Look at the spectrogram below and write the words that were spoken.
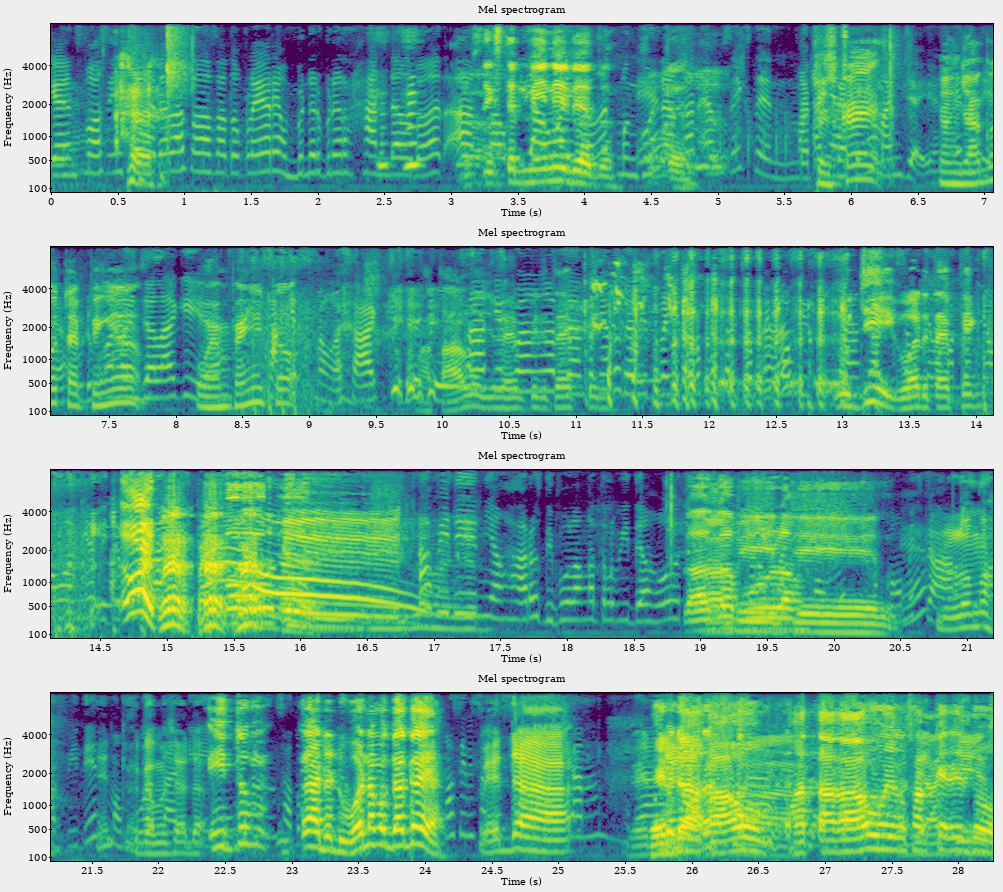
Genfos itu adalah salah satu player yang benar-benar handal banget atau M16 piawai mini dia tuh. menggunakan M16 makanya Terus kayak ya yang jago ya, bukan tappingnya ya. UMP-nya, Cok. sakit tahu, UMP di tapping. Uji gua bisa di tapping. Woi, ber, ber, ber. Abidin yang harus dipulangkan terlebih dahulu Gaga pulang. Abidin. Belum, ah. Eh, membuat Gaga masih ada. Itu eh, ada dua nama Gaga ya? Beda. Beda kau, mata kau yang sakit itu.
